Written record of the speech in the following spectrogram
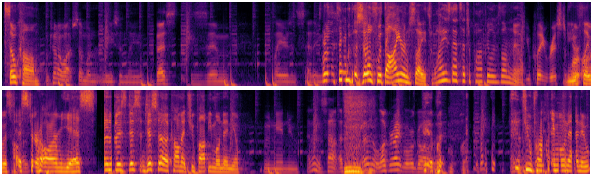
So calm. I'm trying to watch someone recently. Best XIM players and settings. Bro, that thing with the Zoph with the iron sights. Why is that such a popular thumbnail? You play wrist Do you play with arm. Mr. Arm? Yes. No, no, just just just uh, comment Chupapi Moneno. Munanu. That doesn't sound. That doesn't, that doesn't look right, but we're going with it. Chupapi Monanu.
